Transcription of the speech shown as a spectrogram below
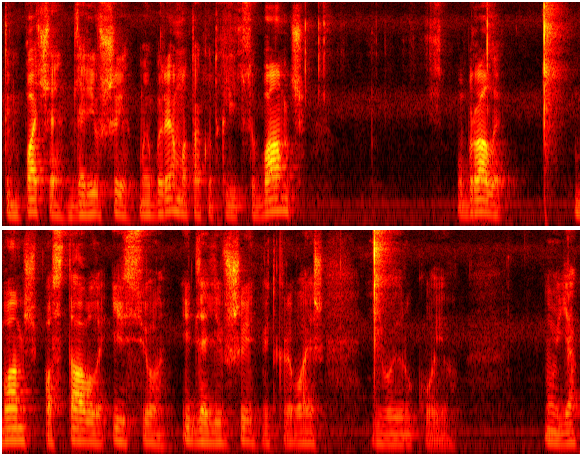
Тим паче для лівши ми беремо так от кліпсу, бамч, убрали, бамч, поставили і все. І для лівши відкриваєш лівою рукою. Ну, як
